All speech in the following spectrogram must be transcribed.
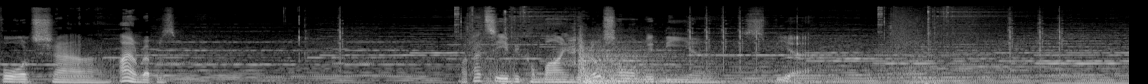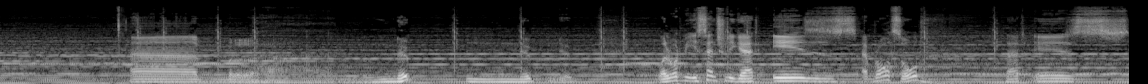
forge uh, iron weapons. But let's see if we combine the broadsword with the uh, spear. Uh, nope. Nope, nope. Well, what we essentially get is a broadsword that is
